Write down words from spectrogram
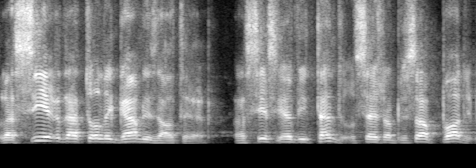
Lassir da Tole Gambis Alter. Lassir se evitando, ou seja, a pessoa pode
